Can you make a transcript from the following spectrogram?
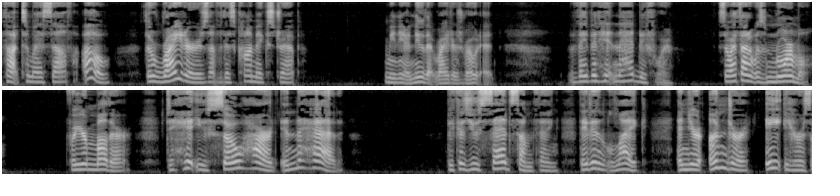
thought to myself, oh, the writers of this comic strip, meaning I knew that writers wrote it, they've been hit in the head before. So I thought it was normal for your mother to hit you so hard in the head because you said something they didn't like and you're under eight years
